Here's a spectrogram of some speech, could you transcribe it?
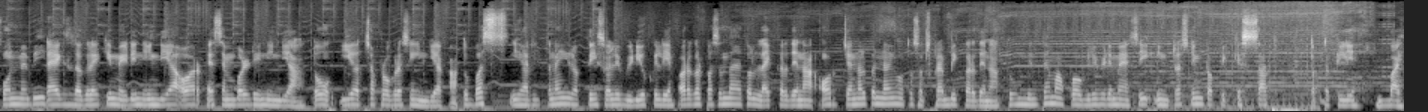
फ़ोन में भी टैग्स लग रहे कि मेड इन इंडिया और असेंबल्ड इन इंडिया तो ये अच्छा प्रोग्रेस है इंडिया का। तो बस यार इतना ही रखते इस वाले वीडियो के लिए। और अगर पसंद आए तो लाइक कर देना और चैनल पर नए हो तो सब्सक्राइब भी कर देना। तो मिलते हैं हम आपको अगली वीडियो में ऐसे ही इंटरेस्टिंग टॉपिक के साथ। तब तक के लिए बाय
